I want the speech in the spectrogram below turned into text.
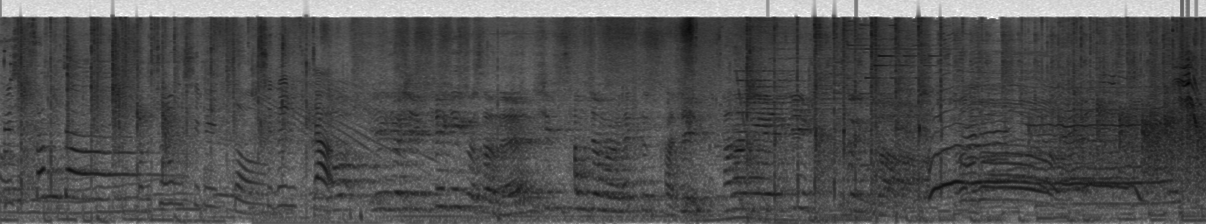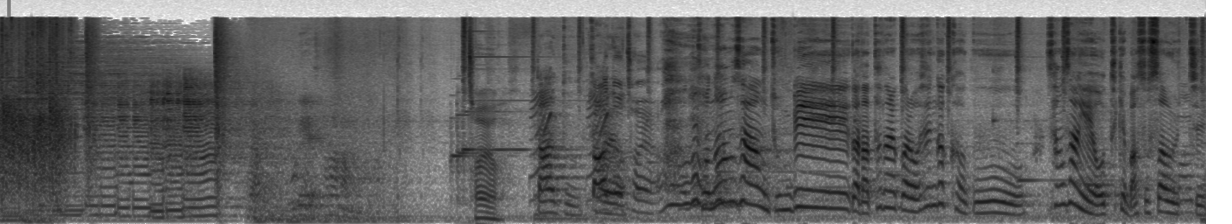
우리 13점. 총 11점. 11점. 1교시 필기교사는 13점을 획득하신 사랑의 팀 우승입니다. 나도. 나도 저요. 저는 항상 좀비가 나타날 거라고 생각하고 상상해 어떻게 맞서 싸울지.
